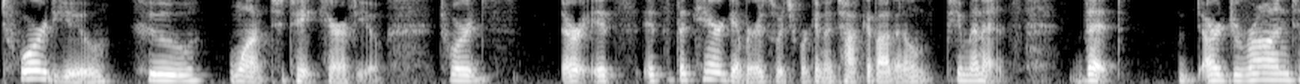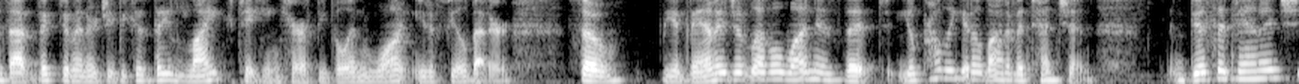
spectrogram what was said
toward you who want to take care of you towards or it's it's the caregivers which we're going to talk about in a few minutes that are drawn to that victim energy because they like taking care of people and want you to feel better. So, the advantage of level 1 is that you'll probably get a lot of attention. Disadvantage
